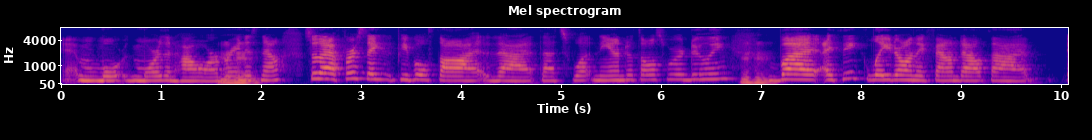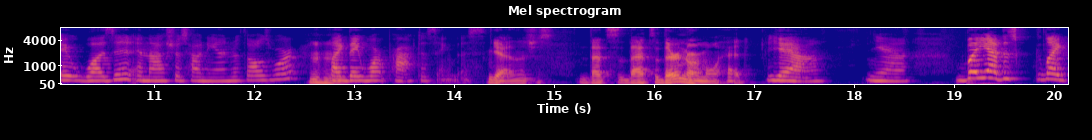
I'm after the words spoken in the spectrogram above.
eh, more more than how our brain Mhm. is now. So that at first, they people thought that that's what Neanderthals were doing. Mhm. But I think later on they found out that it wasn't, and that's just how Neanderthals were. Mhm. Like they weren't practicing this. Yeah, and that's just that's that's their normal head. Yeah, yeah, but yeah, this like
